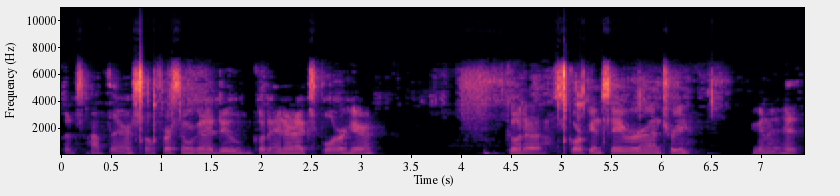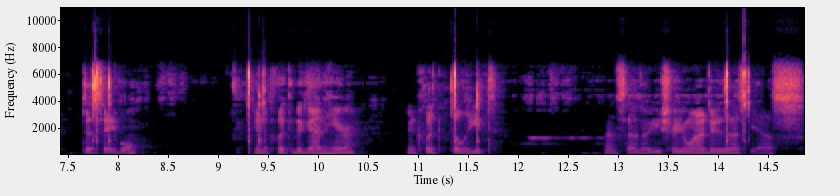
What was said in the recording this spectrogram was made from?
but it's not there. So first thing we're gonna do, go to Internet Explorer here, go to Scorpion Saver entry. You're going to hit disable. You're going to click it again here and click delete. And says, are you sure you want to do this? Yes.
